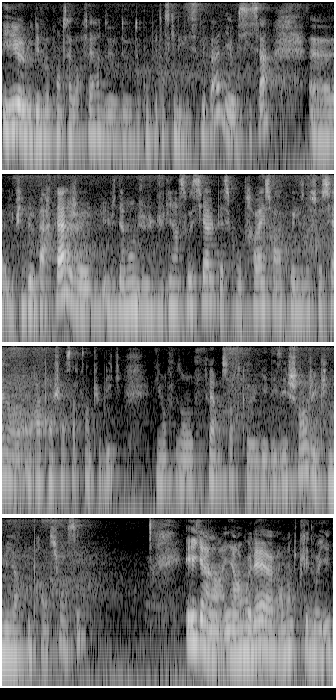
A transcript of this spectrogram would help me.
et euh, le développement de savoir-faire de, compétences qui n'existaient pas, il y a aussi ça. Euh, et puis le partage, évidemment, du, lien social, parce qu'on travaille sur la cohésion sociale en, rapprochant certains publics et en faisant faire en sorte qu'il y ait des échanges et puis une meilleure compréhension aussi. Et il y, a un, volet euh, vraiment de plaidoyer.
